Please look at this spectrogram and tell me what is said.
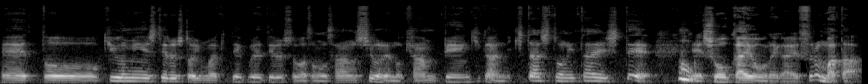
えっ、と休眠してる人今来てくれてる人がその3周年のキャンペーン期間に来た人に対して、はい、えー、紹介をお願いするまた、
